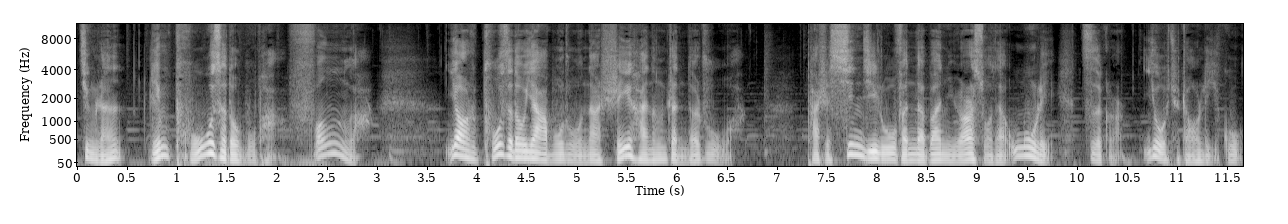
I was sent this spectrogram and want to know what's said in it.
竟然连菩萨都不怕，疯了！要是菩萨都压不住，那谁还能镇得住啊？他是心急如焚的把女儿锁在屋里，自个儿又去找李姑，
